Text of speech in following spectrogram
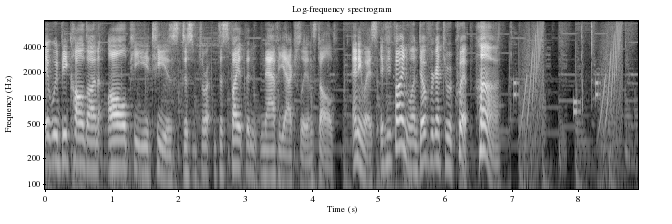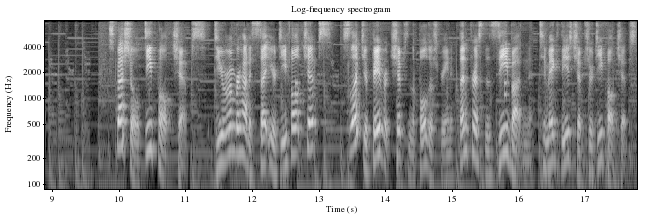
it would be called on all PETs, dis despite the Navi actually installed. Anyways, if you find one, don't forget to equip, huh? Special, default chips. Do you remember how to set your default chips? Select your favorite chips in the folder screen, then press the Z button to make these chips your default chips,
